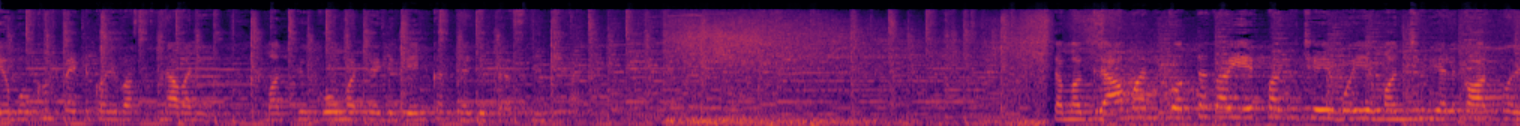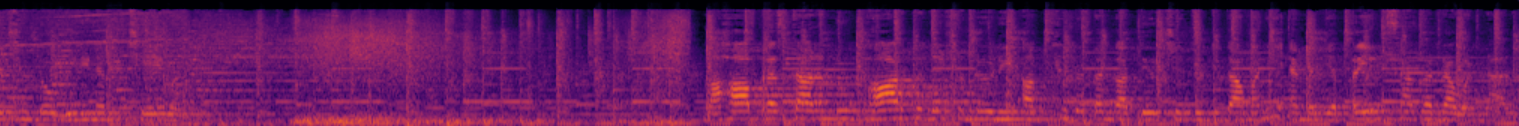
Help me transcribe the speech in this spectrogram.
ఏ ముఖం పెట్టుకొని వస్తున్నామని మంత్రి కోమటిరెడ్డి వెంకటరెడ్డి ప్రశ్నించారు. తమ గ్రామాన్ని కొత్తగా ఏర్పాటు చేయబోయే మంచిర్యాల కార్పొరేషన్లో విలీనం చేయమని. మహాప్రస్థానంను భారతదేశంలోని అత్యున్నతంగా తీర్చిదిద్దుతామని ఎమ్మెల్యే ప్రేమ్ సాగర్ రావు అన్నారు.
